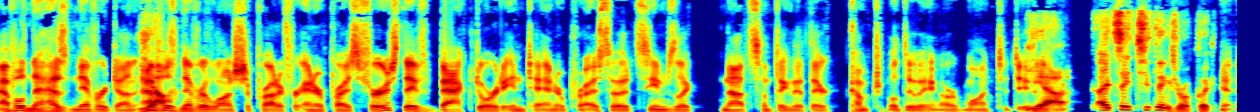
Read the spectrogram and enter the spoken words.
Apple has never done. Yeah. Apple's never launched a product for enterprise first. They've backdoored into enterprise, so it seems like not something that they're comfortable doing or want to do. Yeah, I'd say two things real quick. Yeah.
